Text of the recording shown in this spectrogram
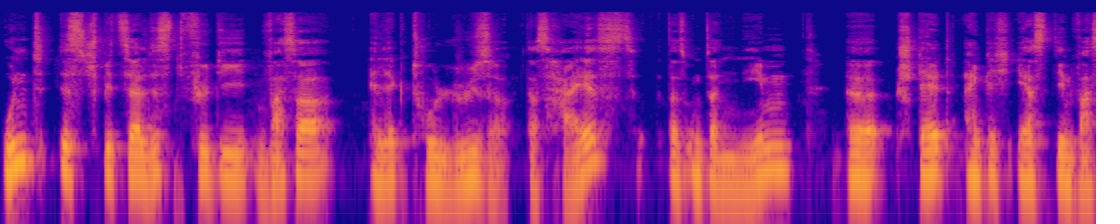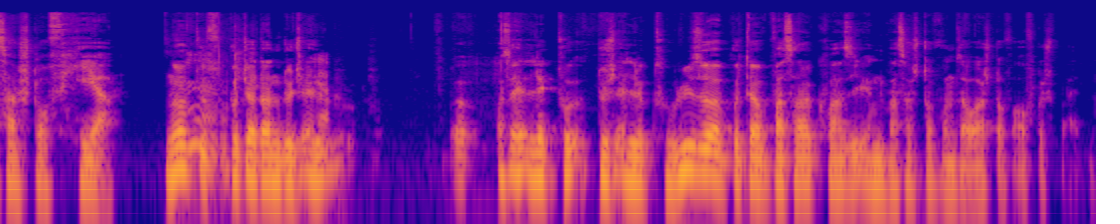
und ist Spezialist für die Wasserelektrolyse. Das heißt, das Unternehmen äh, stellt eigentlich erst den Wasserstoff her. Ne, hm, das okay. wird ja dann durch, ja. Also Elektro durch Elektrolyse wird ja Wasser quasi in Wasserstoff und Sauerstoff aufgespalten.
